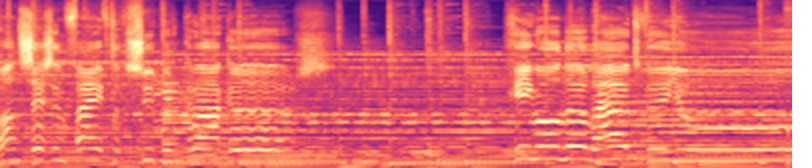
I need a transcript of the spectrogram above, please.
van 56 superkrakers ging onder luid gejoel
